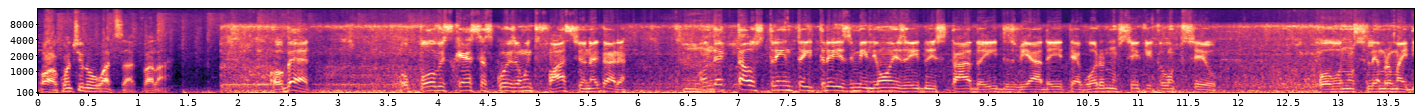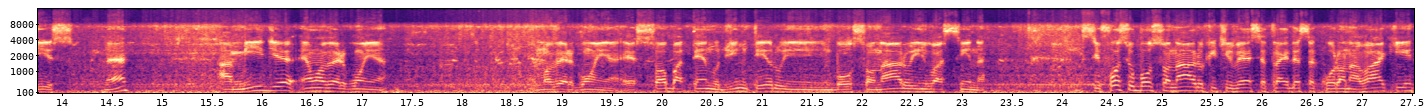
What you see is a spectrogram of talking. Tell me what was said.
Ó, continua o WhatsApp, vai lá. Ô Beto, o povo esquece as coisas muito fácil, né, cara? Onde é que tá os 33 milhões aí do estado aí desviado aí até agora? Eu não sei o que, que aconteceu. O povo não se lembra mais disso, né? A mídia é uma vergonha. É uma vergonha. É só batendo o dia inteiro em Bolsonaro e em vacina. Se fosse o Bolsonaro que tivesse atrás dessa Coronavac,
